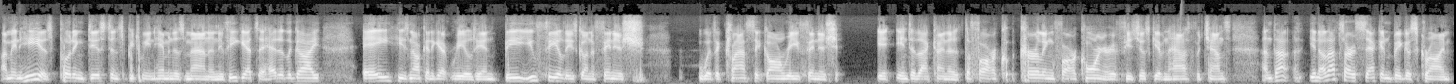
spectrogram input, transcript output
I mean he is putting distance between him and his man, and if he gets ahead of the guy, a he's not going to get reeled in. B you feel he's going to finish with a classic Henry finish into that kind of the far curling far corner if he's just given half a chance and that you know that's our second biggest crime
